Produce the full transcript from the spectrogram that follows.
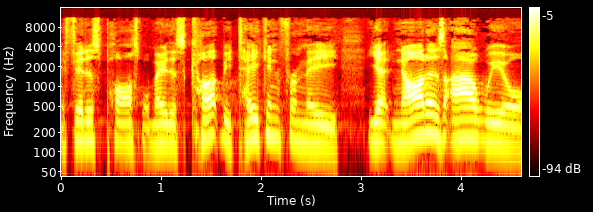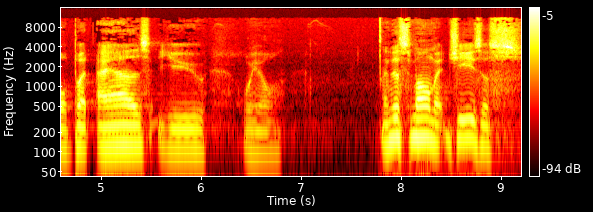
if it is possible, may this cup be taken from me, yet not as I will, but as you will. In this moment, Jesus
